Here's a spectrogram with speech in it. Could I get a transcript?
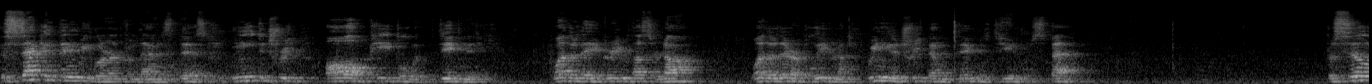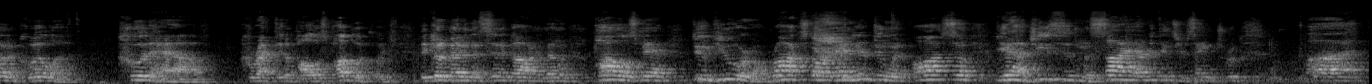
The second thing we learn from them is this. We need to treat all people with dignity, whether they agree with us or not, whether they're a believer or not. We need to treat them with dignity and respect. Priscilla and Aquila could have corrected Apollos publicly. They could have been in the synagogue and been like, Apollos, man, dude, you are a rock star, man. You're doing awesome. Yeah, Jesus is the Messiah. Everything's you're saying true. But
